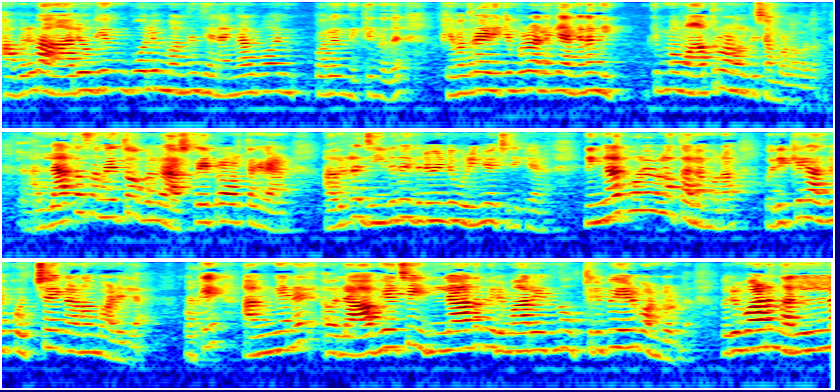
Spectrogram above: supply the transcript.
അവരുടെ ആരോഗ്യം പോലും വന്ന് ജനങ്ങൾ പോലെ നിൽക്കുന്നത് മുഖ്യമന്ത്രി ആയിരിക്കുമ്പോഴും അല്ലെങ്കിൽ അങ്ങനെ നിൽക്കുമ്പോൾ മാത്രമാണ് അവർക്ക് ശമ്പളമുള്ളത്. അല്ലാത്ത സമയത്തും അവർ രാഷ്ട്രീയ പ്രവർത്തകരാണ്. അവരുടെ ജീവിതം ഇതിനു വേണ്ടി ഒഴിഞ്ഞു വെച്ചിരിക്കുകയാണ്. നിങ്ങളെ പോലെയുള്ള തലമുറ ഒരിക്കലും അതിനെ കൊച്ചായി കാണാൻ പാടില്ല. ഓക്കെ അങ്ങനെ ലാഭേച്ഛ ഇല്ലാതെ പെരുമാറിയിരുന്ന ഒത്തിരി പേര് പണ്ടുണ്ട്. ഒരുപാട് നല്ല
